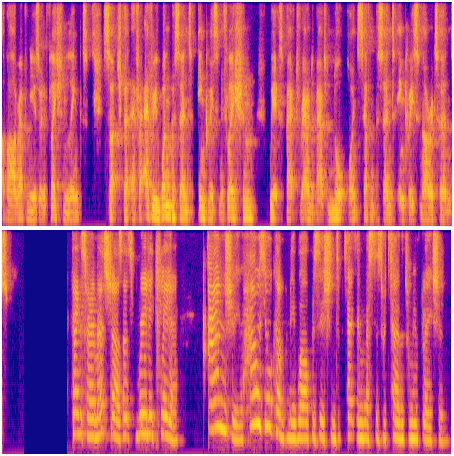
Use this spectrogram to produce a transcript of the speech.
of our revenues are inflation linked, such that for every 1% increase in inflation, we expect around about a 0.7% increase in our returns. Thanks very much, Charles. That's really clear. Andrew, how is your company well positioned to protect investors' returns from inflation?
